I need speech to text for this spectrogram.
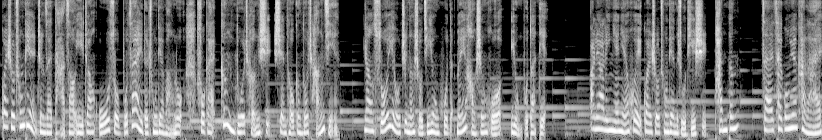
怪兽充电正在打造一张无所不在的充电网络，覆盖更多城市，渗透更多场景，让所有智能手机用户的美好生活永不断电。二零二零年年会怪兽充电的主题是攀登。在蔡光渊看来，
